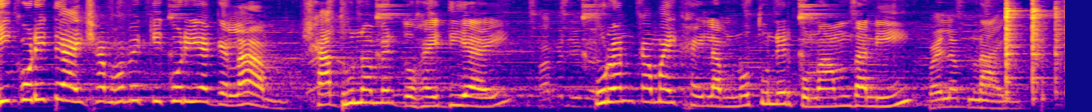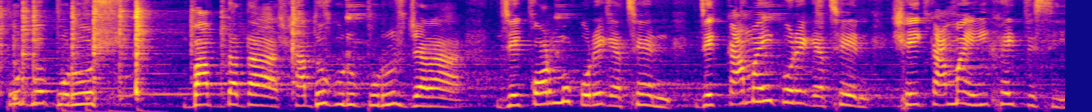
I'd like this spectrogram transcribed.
কি করিতে আইসা ভাবে কি করিয়া গেলাম? সাধু নামের দোহাই দিয়াই পুরান কামাই খাইলাম নতুনের কোনো আমদানি নাই। পূর্বপুরুষ বাপদাদা সাধুগুরু পুরুষ যারা যে কর্ম করে গেছেন যে কামাই করে গেছেন সেই কামাই খাইতেছি।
